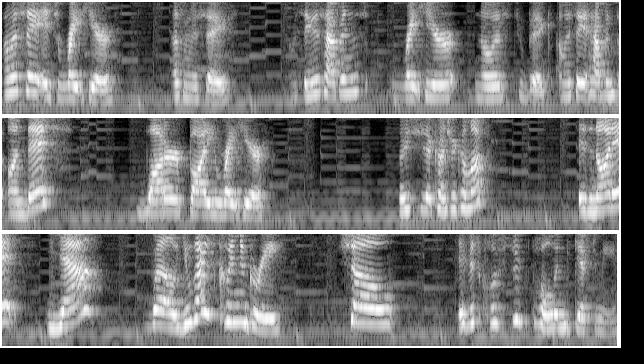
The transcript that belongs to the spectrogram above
I'm gonna say it's right here. That's what I'm gonna say. I'm gonna say this happens right here. No, it's too big. I'm gonna say it happens on this water body right here. Don't you see that country come up? Is not it? Yeah? Well, you guys couldn't agree. So, if it's close to Poland, gift me.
